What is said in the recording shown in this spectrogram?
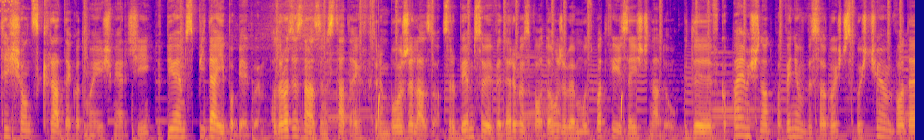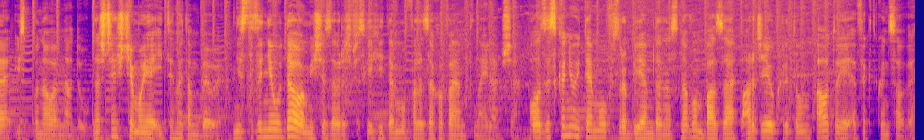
tysiąc kratek od mojej śmierci, wbiłem speeda i pobiegłem. Po drodze znalazłem statek, w którym było żelazo. Zrobiłem sobie wiaderko z wodą, żeby móc łatwiej zejść na dół. Gdy wkopałem się na odpowiednią wysokość, spuściłem wodę i spłynąłem na dół. Na szczęście moje itemy tam były. Niestety nie udało mi się zabrać wszystkich itemów, ale zachowałem te najlepsze. Po odzyskaniu itemów zrobiłem dla nas nową bazę, bardziej ukrytą, a oto jej efekt końcowy.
